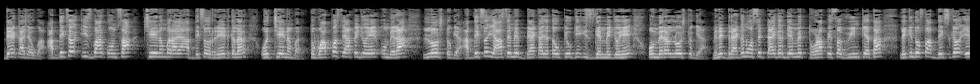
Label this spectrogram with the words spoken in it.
बैक आ जाऊँगा। आप देख सकते इस बार कौन सा छह नंबर आया, आप देख सकते रेड कलर और छह नंबर तो वापस यहाँ पे जो है, वो मेरा लॉस्ट हो गया। आप देख सकते यहाँ से मैं बैक आ जाता हूँ, क्योंकि इस गेम में जो है, वो मेरा लॉस्ट हो गया। मैंने ड्रैगन वर्सेस टाइगर गेम में थोड़ा पैसा विन किया था, लेकिन दोस्तों आप देख सकते हो, ये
